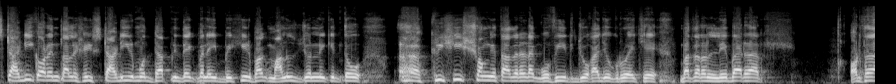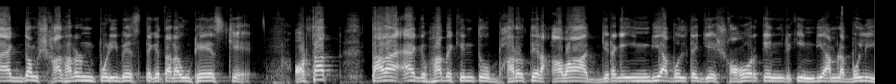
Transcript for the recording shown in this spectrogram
স্টাডি করেন, তাহলে সেই স্টাডির মধ্যে আপনি দেখবেন এই বেশিরভাগ মানুষজনই কিন্তু কৃষির সঙ্গে তাদের একটা গভীর যোগাযোগ রয়েছে বা তারা লেবারার অর্থাৎ একদম সাধারণ পরিবেশ থেকে তারা উঠে এসছে। অর্থাৎ তারা একভাবে কিন্তু ভারতের আওয়াজ, যেটাকে ইন্ডিয়া বলতে যে শহর কেন্দ্রিক ইন্ডিয়া আমরা বলি,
